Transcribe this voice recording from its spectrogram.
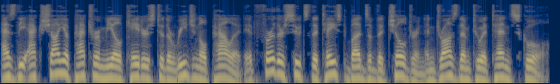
As the Akshaya Patra meal caters to the regional palate it further suits the taste buds of the children and draws them to attend school.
